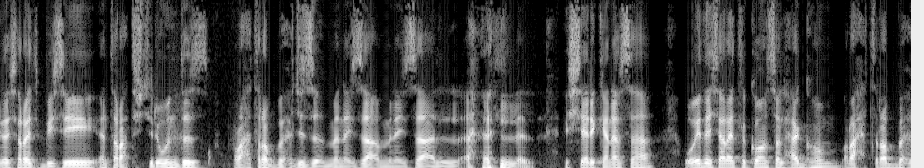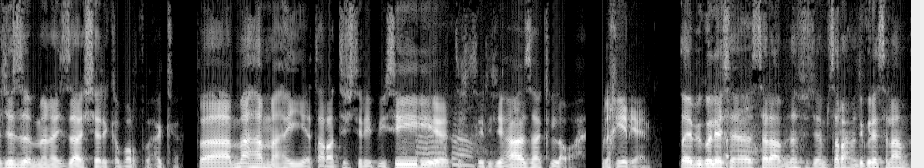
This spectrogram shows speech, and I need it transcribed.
إذا شريت PC أنت راح تشتري ويندوز راح تربح جزء من أجزاء من أجزاء ال- ال- الشركة نفسها. وإذا شريت ال console حقهم راح تربح جزء من أجزاء الشركة برضو حقها. فما همها هي ترى تشتري PC تشتري جهازها كله واحد. بالاخير يعني. طيب يقول يا ش- سلام نفس مستر احمد يقول يا سلام.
